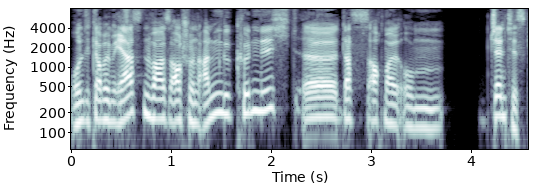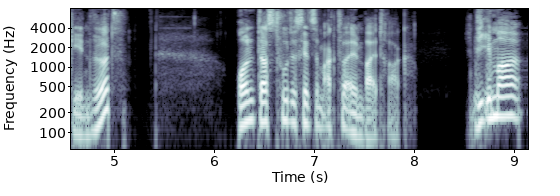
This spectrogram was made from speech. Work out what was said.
Und ich glaube, im ersten war es auch schon angekündigt, äh, dass es auch mal um Gentis gehen wird. Und das tut es jetzt im aktuellen Beitrag. wie immer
